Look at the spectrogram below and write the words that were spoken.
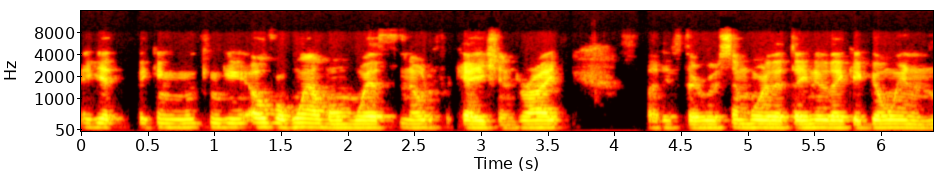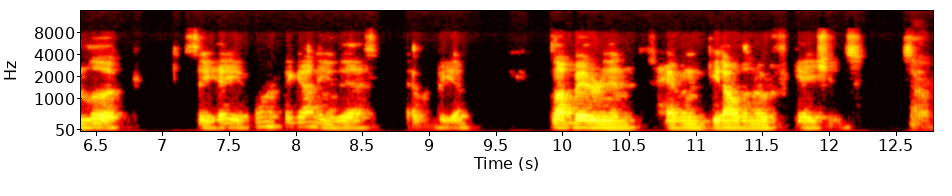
they get they can we can get overwhelm them with notifications, right? But if there was somewhere that they knew they could go in and look, see, hey, if wonder if they got any of this, that would be a lot better than having to get all the notifications. So,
